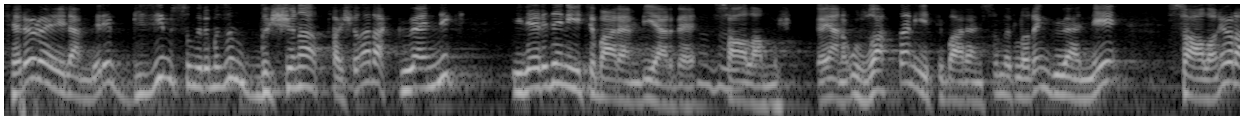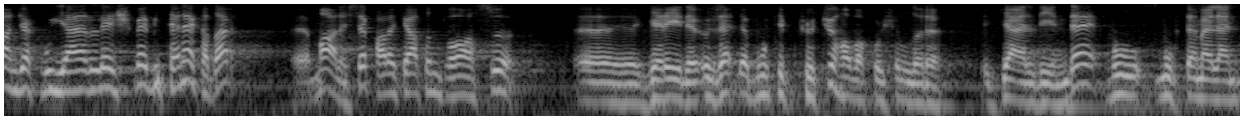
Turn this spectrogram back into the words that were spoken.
terör eylemleri bizim sınırımızın dışına taşınarak güvenlik ileriden itibaren bir yerde hı hı. sağlanmış. Yani uzaktan itibaren sınırların güvenliği sağlanıyor. Ancak bu yerleşme bitene kadar e, maalesef harekatın doğası e, gereği de özellikle bu tip kötü hava koşulları geldiğinde bu muhtemelen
